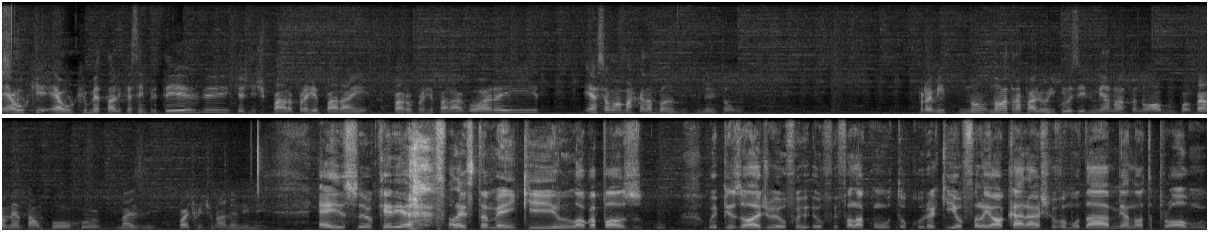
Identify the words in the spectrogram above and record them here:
é o que é o que o Metallica sempre teve, que a gente para para reparar, parou para reparar agora e essa é uma marca da banda, entendeu? Então, pra mim não, não atrapalhou. Inclusive minha nota no álbum vai aumentar um pouco, mas pode continuar lendo e-mail. É isso, eu queria falar isso também, que logo após o episódio eu fui, eu fui falar com o Tokuro aqui e eu falei, ó, oh, cara, acho que eu vou mudar minha nota pro álbum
